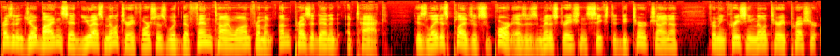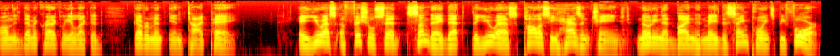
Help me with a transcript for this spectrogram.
President Joe Biden said U.S. military forces would defend Taiwan from an unprecedented attack, his latest pledge of support as his administration seeks to deter China from increasing military pressure on the democratically elected government in Taipei. A U.S. official said Sunday that the U.S. policy hasn't changed, noting that Biden had made the same points before.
